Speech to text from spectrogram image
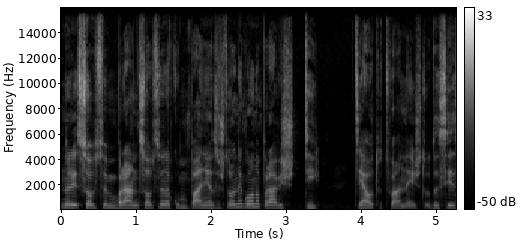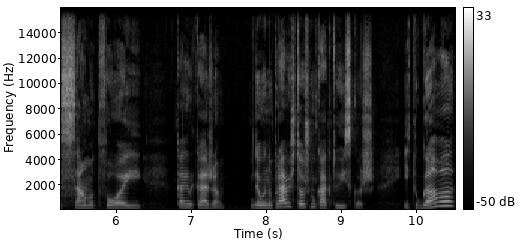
нали, собствен бранд, собствена компания, защо не го направиш ти цялото това нещо, да си е само твой, как да кажа, да го направиш точно както искаш. И тогава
